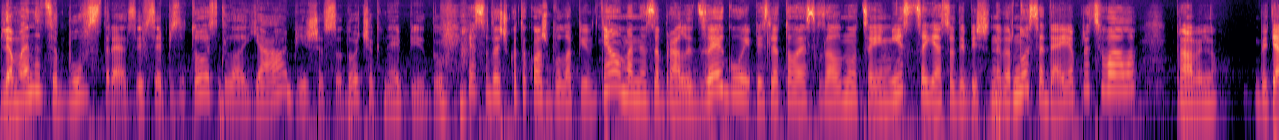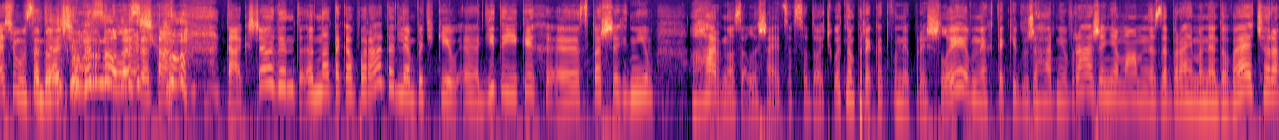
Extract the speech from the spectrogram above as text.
Для мене це був стрес. І все після того я сказала, я більше в садочок не піду. Я в садочку також була півдня. У мене забрали дзигу, і після того я сказала: ну це і місце, я сюди більше не вернуся. Де я працювала? Правильно. Дитячому садочку вернулася. Так. так, ще один, одна така порада для батьків, е, діти, яких е, з перших днів гарно залишаються в садочку. От, наприклад, вони прийшли, в них такі дуже гарні враження. Мам, не забирай мене до вечора.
